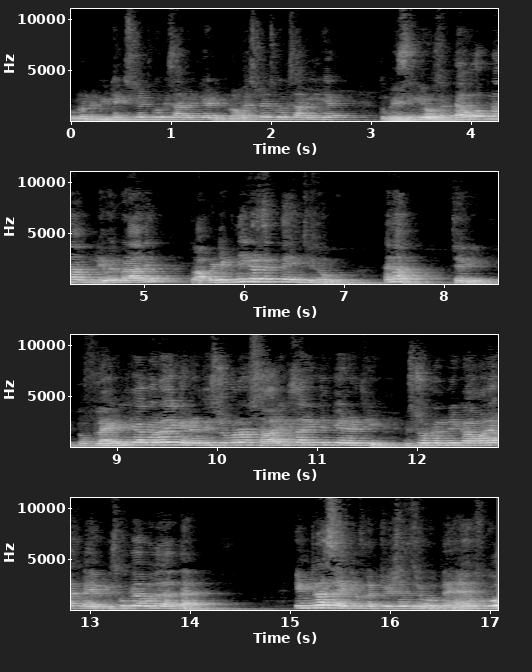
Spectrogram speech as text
उन्होंने बीटेक स्टूडेंट को भी शामिल किया डिप्लोमा स्टूडेंट्स को भी शामिल किया। तो बेसिकली हो सकता है वो अपना लेवल बढ़ा दे तो आप प्रिडिक्ट नहीं कर सकते इन चीज़ों को, है ना? चलिए तो फ्लाईव्हील क्या कर रहा है? एक एनर्जी स्टोर कर रहा है, सारी की सारी इंजन की एनर्जी स्टोर करने का काम आ रहा है फ्लाईव्हील इसको क्या बोला जाता है? इंट्रा साइकिल फ्लक्चुएशन जो होते हैं, उसको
